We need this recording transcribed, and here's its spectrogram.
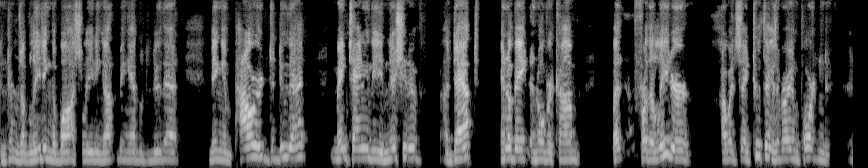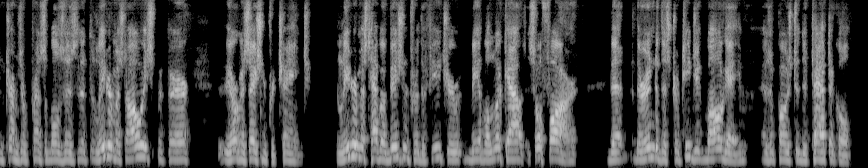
in terms of leading the boss, leading up, being able to do that, being empowered to do that, maintaining the initiative, adapt, innovate, and overcome. But for the leader, I would say two things are very important in terms of principles is that the leader must always prepare the organization for change. The leader must have a vision for the future, be able to look out so far that they're into the strategic ball game as opposed to the tactical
